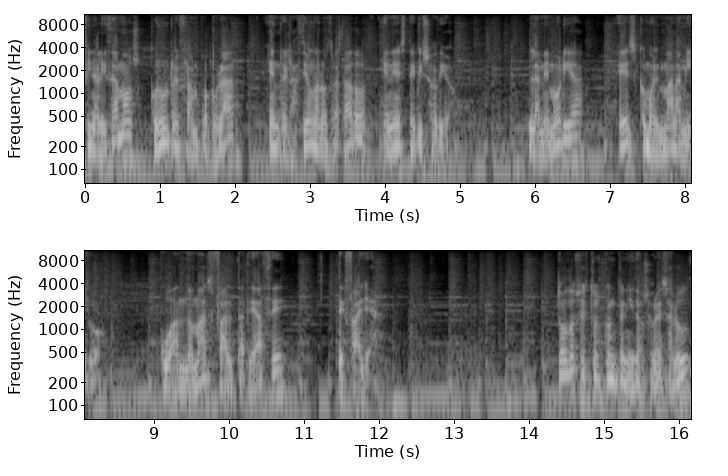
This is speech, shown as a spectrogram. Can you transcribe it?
Finalizamos con un refrán popular en relación a lo tratado en este episodio. La memoria es como el mal amigo. Cuando más falta te hace, te falla. Todos estos contenidos sobre salud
